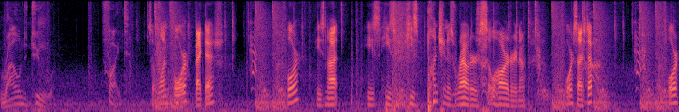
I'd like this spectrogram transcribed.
Round two. Fight. So one four backdash. Four. He's not. He's he's he's punching his router so hard right now. Four side step. Four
